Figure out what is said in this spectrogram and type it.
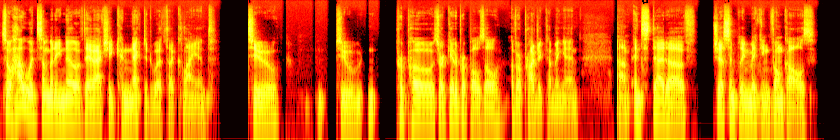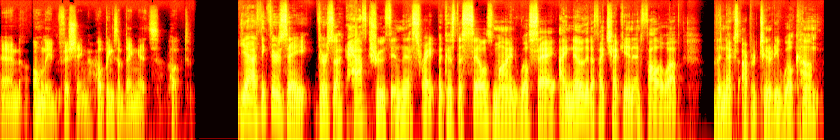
So how would somebody know if they've actually connected with a client to to propose or get a proposal of a project coming in um, instead of just simply making phone calls and only fishing, hoping something gets hooked? Yeah, I think there's a there's a half truth in this, right? Because the sales mind will say, "I know that if I check in and follow up, the next opportunity will come."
